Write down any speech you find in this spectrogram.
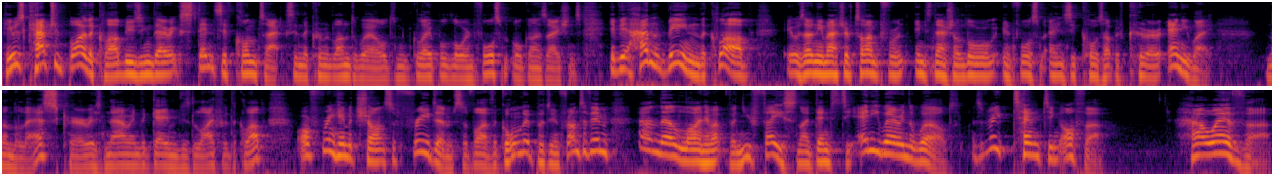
He was captured by the club using their extensive contacts in the criminal underworld and global law enforcement organisations. If it hadn't been the club, it was only a matter of time before an international law enforcement agency caught up with Kuro anyway. Nonetheless, Kuro is now in the game of his life with the club, offering him a chance of freedom, survive the gauntlet put in front of him, and they'll line him up with a new face and identity anywhere in the world. It's a very tempting offer. However,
